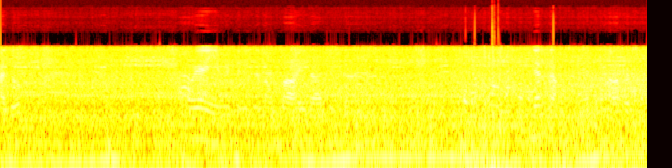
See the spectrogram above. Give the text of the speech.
Sarado. O ah. yan, yung may sinignan ng bahay dati. Diyan lang. Tapos,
